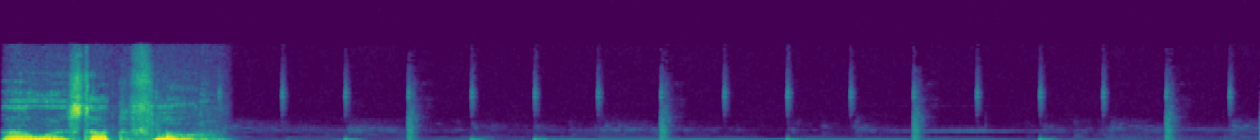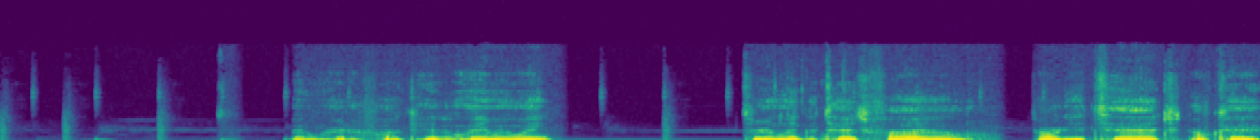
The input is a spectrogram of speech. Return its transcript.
I don't want to stop the flow. Wait, where the fuck is it? Wait, wait, wait. Turn link attached file. It's already attached. Okay.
